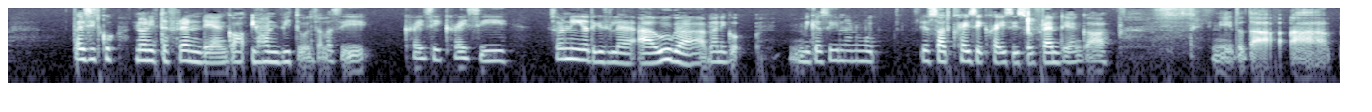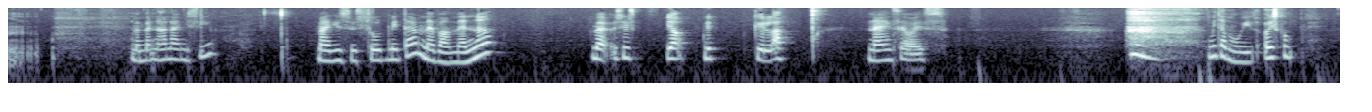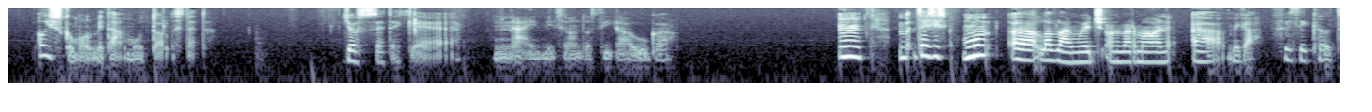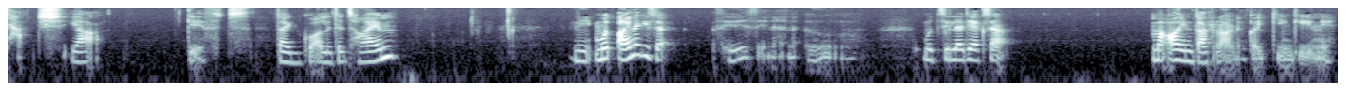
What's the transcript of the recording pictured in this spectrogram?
Tai sit kun ne on niiden friendien kanssa ihan vitun sellaisia crazy, crazy. Se on niin jotenkin silleen auga. Mä niinku, mikä siinä on, mut jos sä oot crazy, crazy sun friendien kanssa, niin tota, ää, me mennään naimisiin. Mä en kysy sulta mitään, me vaan mennään. Me, siis, ja nyt kyllä, näin se olisi. Mitä muita? Oisko, oisko mulla mitään muuta tollaista, että jos se tekee näin, niin se on tosi auka. Mm, se siis mun uh, love language on varmaan uh, mikä physical touch ja gifts tai quality time. Niin, mut ainakin se fyysinen. Uh. Mut silleen, tiiäksä, mä aina tarraan kaikkiin kiinni.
